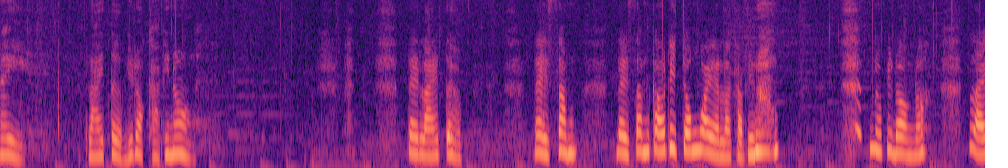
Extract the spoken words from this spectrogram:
ได้ลายเติบอยู่ดอกค่ะพี่น้อง ได้ลายเติบ ได้ซ้ำได้ซ้ำเก้าที่จงไว้อะล่ะค่ะพี่น้องเนาะพี่น้องเนาะลาย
